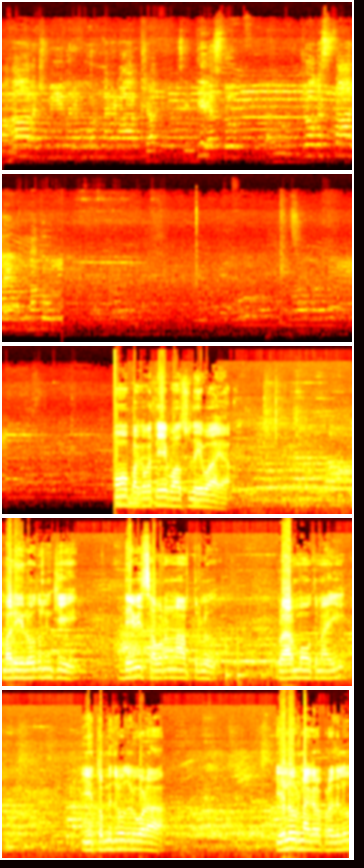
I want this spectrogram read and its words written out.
महालक्ष्मीपरिपूर्णकटाक्ष सिद्धिरस्तु उद्योगस्थाने उन्नतो నమో భగవతే వాసుదేవాయ. మరి ఈ రోజుల నుంచి దేవి సవరణార్థులు ప్రారంభమవుతున్నాయి. ఈ తొమ్మిది రోజులు కూడా ఏలూరు నగర ప్రజలు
